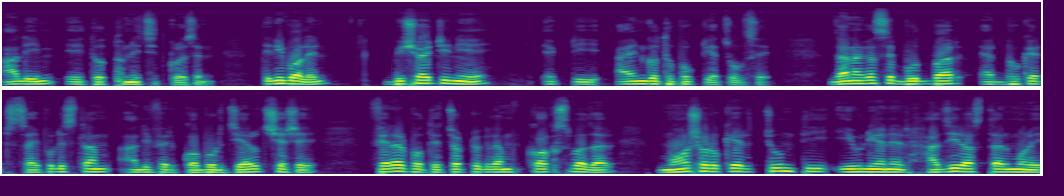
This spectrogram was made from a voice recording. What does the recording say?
Alim এই তথ্য নিশ্চিত করেছেন। তিনি বলেন বিষয়টি নিয়ে একটি আইনগত প্রক্রিয়া চলছে। জানা গেছে, বুধবার অ্যাডভোকেট সাইফুল ইসলাম আলিফের কবর জিয়ারত শেষে ফেরার পথে চট্টগ্রাম কক্সবাজার মহাসড়কের চুন্তি ইউনিয়নের হাজি রাস্তার মোড়ে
